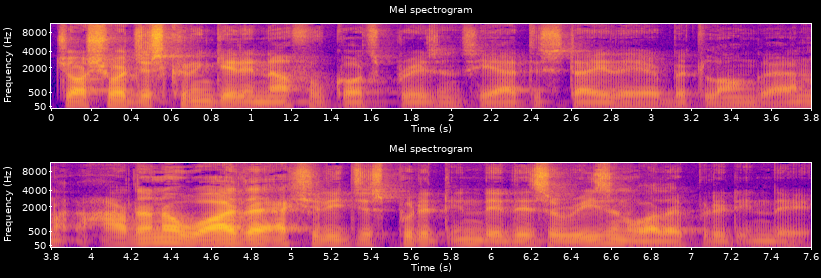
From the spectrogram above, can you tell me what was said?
Joshua just couldn't get enough of God's presence. He had to stay there a bit longer. And I don't know why they actually just put it in there. There's a reason why they put it in there.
